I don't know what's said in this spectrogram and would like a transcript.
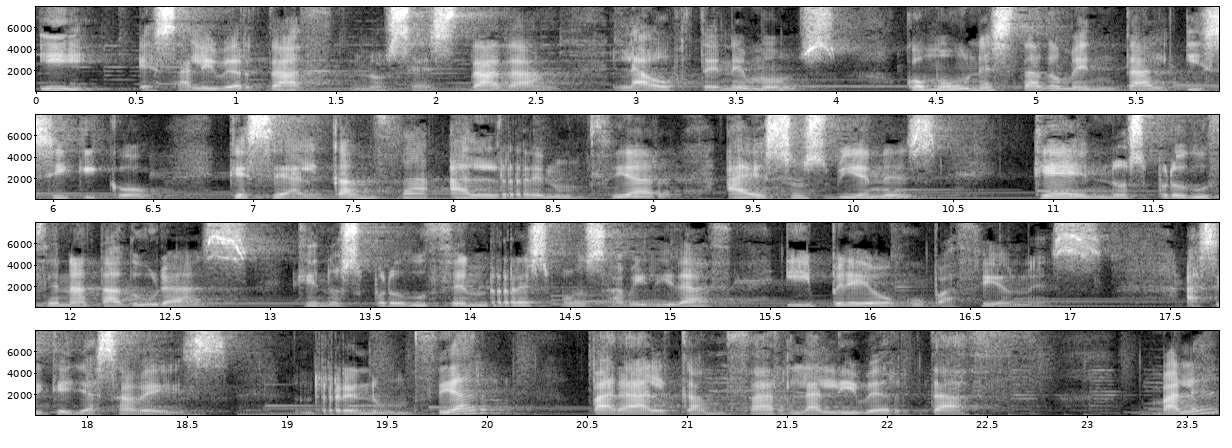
Y esa libertad nos es dada, la obtenemos como un estado mental y psíquico que se alcanza al renunciar a esos bienes que nos producen ataduras, que nos producen responsabilidad y preocupaciones. Así que ya sabéis, renunciar para alcanzar la libertad, ¿vale?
